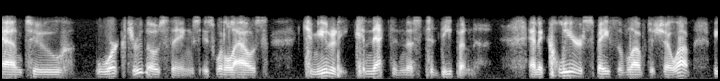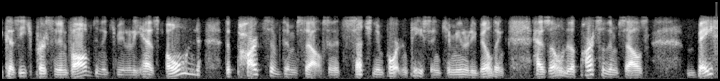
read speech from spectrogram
and to work through those things is what allows community, connectedness to deepen, and a clear space of love to show up because each person involved in the community has owned the parts of themselves, and it's such an important piece in community building, has owned the parts of themselves based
